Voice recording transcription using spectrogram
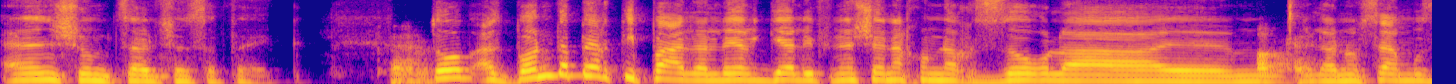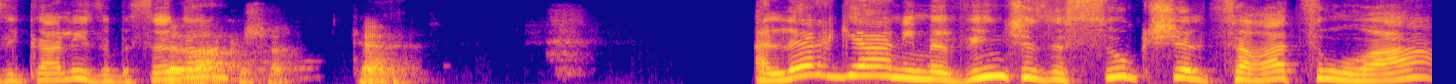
אין שום צל של ספק. כן. טוב, אז בוא נדבר טיפה על אלרגיה לפני שאנחנו נחזור ל- אוקיי. לנושא המוזיקלי, זה בסדר? בבקשה, כן. אלרגיה, אני מבין שזה סוג של צרה צרורה,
